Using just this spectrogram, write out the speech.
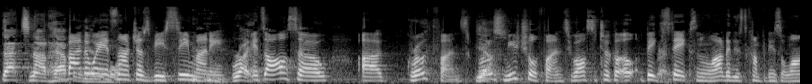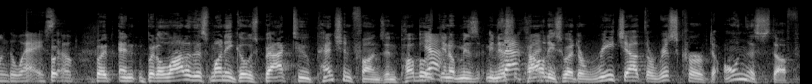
That's not happening. by the way, anymore. it's not just VC money. right. It's also uh, growth funds, growth yes. mutual funds, who also took a, big right. stakes in a lot of these companies along the way. But, so, but and but a lot of this money goes back to pension funds and public, yeah, you know, municipalities exactly. who had to reach out the risk curve to own this stuff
